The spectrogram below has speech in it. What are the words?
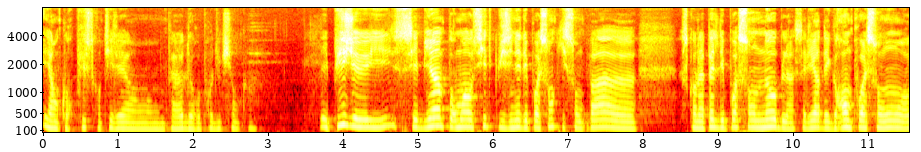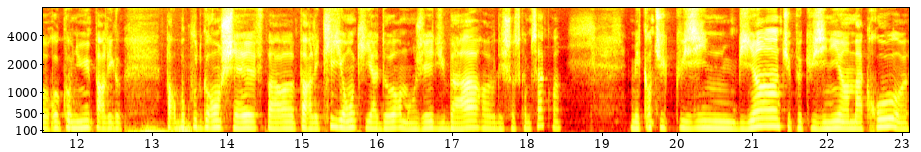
et encore plus quand il est en période de reproduction. quoi. Et puis c'est bien pour moi aussi de cuisiner des poissons qui sont pas euh, ce qu'on appelle des poissons nobles, c'est-à-dire des grands poissons euh, reconnus par, les, par beaucoup de grands chefs, par, par les clients qui adorent manger du bar, euh, des choses comme ça. quoi. Mais quand tu cuisines bien, tu peux cuisiner un maquereau, euh,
